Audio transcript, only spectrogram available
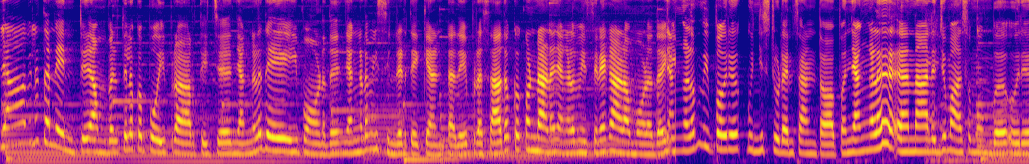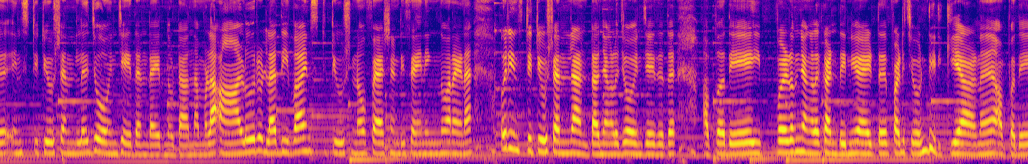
രാവിലെ തന്നെ എനിക്ക് അമ്പലത്തിലൊക്കെ പോയി പ്രാർത്ഥിച്ച് ഞങ്ങൾ ദേ ഈ പോണത് ഞങ്ങളുടെ മിസ്സിന്റെ അടുത്തേക്കാണ് കേട്ടോ അതേ പ്രസാദമൊക്കെ കൊണ്ടാണ് ഞങ്ങൾ മിസ്സിനെ കാണാൻ പോണത്. ഞങ്ങളും ഇപ്പോൾ ഒരു കുഞ്ഞു സ്റ്റുഡൻസ് ആണ് കേട്ടോ അപ്പം ഞങ്ങൾ നാലഞ്ച് മാസം മുമ്പ് ഒരു ഇൻസ്റ്റിറ്റ്യൂഷനിൽ ജോയിൻ ചെയ്തിട്ടുണ്ടായിരുന്നു കേട്ടോ നമ്മളെ ആളൂരുള്ള ദിവ ഇൻസ്റ്റിറ്റ്യൂഷൻ ഓഫ് ഫാഷൻ ഡിസൈനിങ് എന്ന് പറയുന്ന ഒരു ഇൻസ്റ്റിറ്റ്യൂഷനിലാണ് കേട്ടോ ഞങ്ങൾ ജോയിൻ ചെയ്തത്. അപ്പോൾ അതേ ഇപ്പോഴും ഞങ്ങൾ കണ്ടിന്യൂ ആയിട്ട് പഠിച്ചുകൊണ്ടിരിക്കുകയാണ് അപ്പോൾ അതേ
